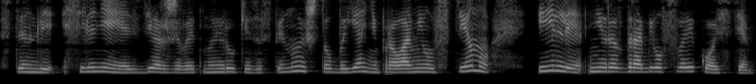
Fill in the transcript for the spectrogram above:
Стэнли сильнее сдерживает мои руки за спиной, чтобы я не проломил стену или не раздробил свои кости.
